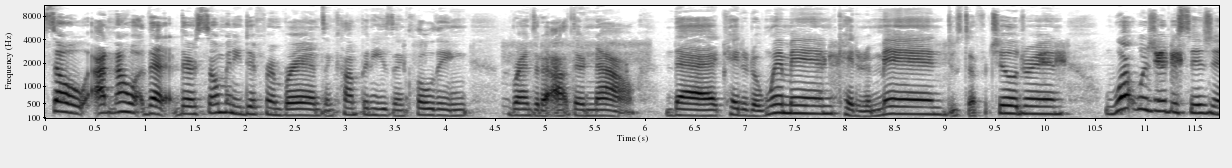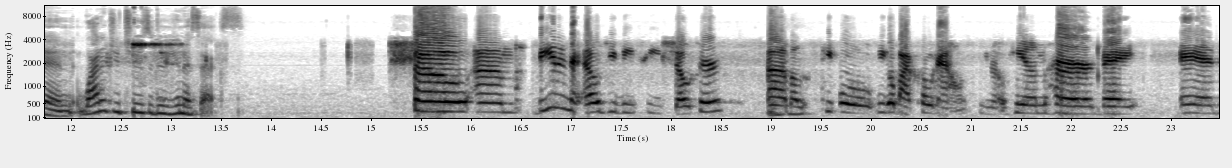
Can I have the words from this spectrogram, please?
So I know that there's so many different brands and companies and clothing brands that are out there now that cater to women, cater to men, do stuff for children. What was your decision? Why did you choose to do unisex? So, um, being in the LGBT shelter, um, mm-hmm. people we go by pronouns. You know, him, her, they, and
